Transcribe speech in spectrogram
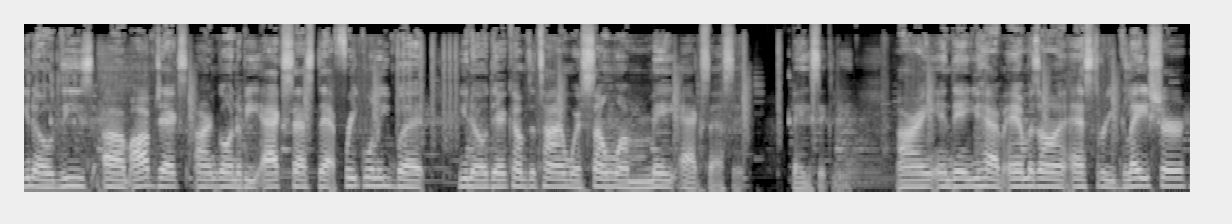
you know, these um, objects aren't going to be accessed that frequently, but, you know, there comes a time where someone may access it, basically. All right. And then you have Amazon S3 Glacier.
